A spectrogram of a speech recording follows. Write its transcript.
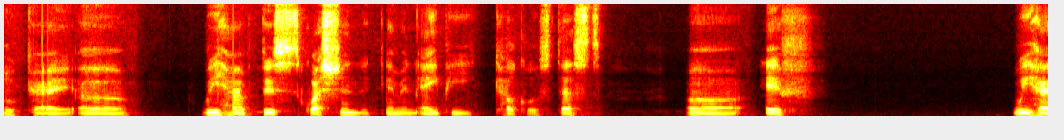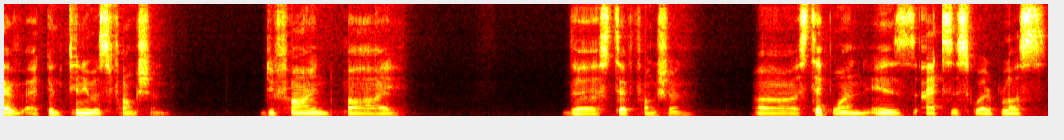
Okay, uh, we have this question that came in AP Calculus test. Uh, if we have a continuous function defined by the step function. Uh, step 1 is x squared plus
